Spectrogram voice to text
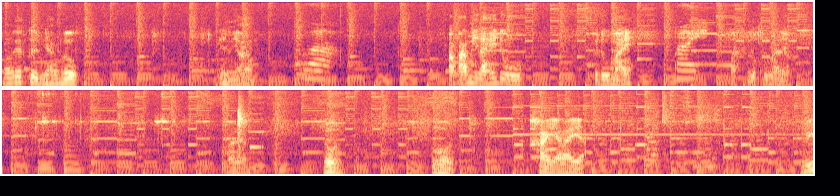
เขาเรียกตื่นยังลูกตื่นยังป๊าป๊ามีอะไรให้ดู ไปดูไหมไปมาลุกขึ้นมาเร็ว มาเร็ว นู่น นู่น ไข่อะไรอะวิ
